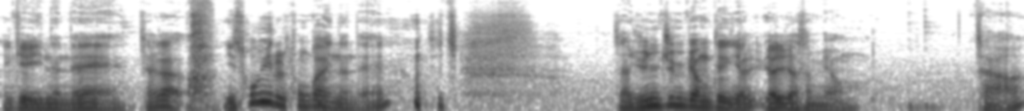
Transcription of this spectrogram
이게 있는데 제가 이 소위를 통과했는데 자, 윤준병 등 16명. 자,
